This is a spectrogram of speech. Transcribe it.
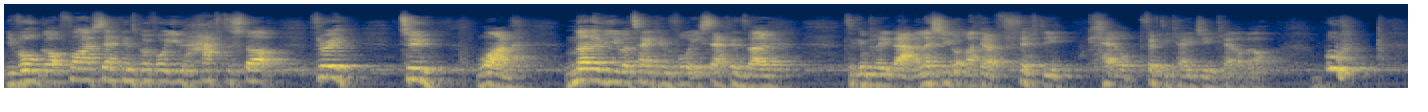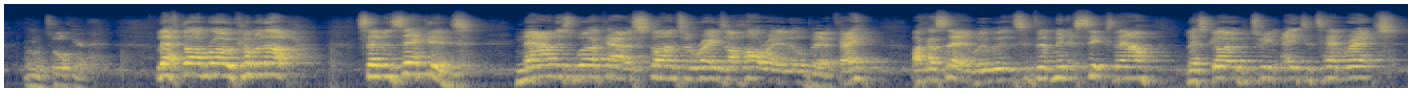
You've all got five seconds before you have to stop. Three, two, one. None of you are taking 40 seconds though to complete that, unless you've got like a 50 kettle, 50 kg kettlebell. Woo, and we're talking. Left arm row coming up. Seven seconds. Now this workout is starting to raise our heart rate a little bit, okay? Like I said, we're, it's into minute six now. Let's go between eight to 10 reps,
